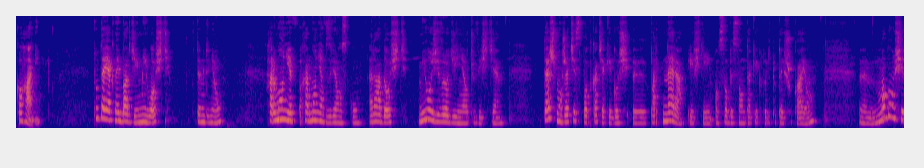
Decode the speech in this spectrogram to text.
Kochani, tutaj jak najbardziej miłość w tym dniu, harmonię, harmonia w związku, radość, miłość w rodzinie oczywiście. Też możecie spotkać jakiegoś y, partnera, jeśli osoby są takie, które tutaj szukają. Mogą się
